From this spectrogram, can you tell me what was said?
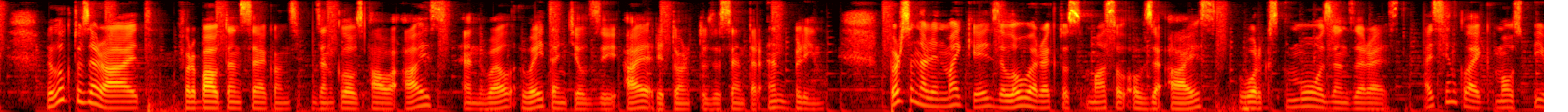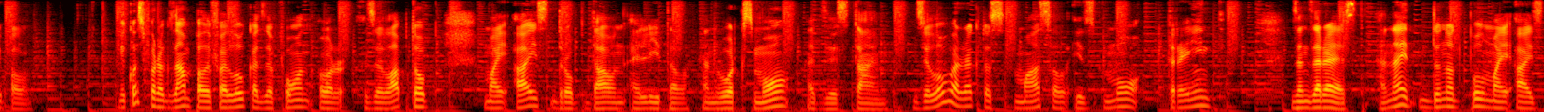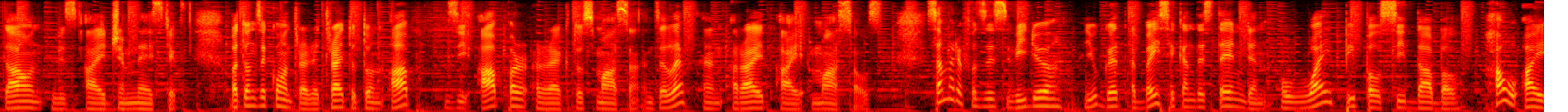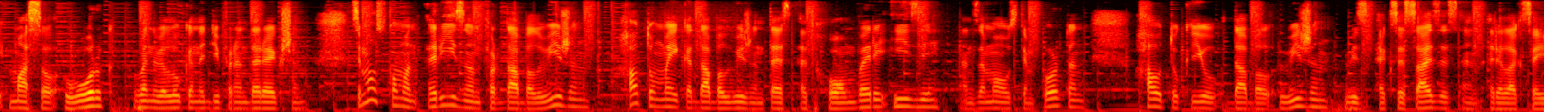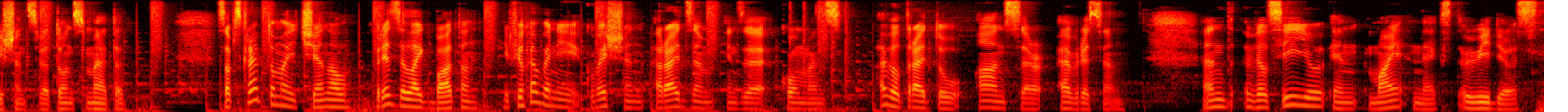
We look to the right for about 10 seconds, then close our eyes and well wait until the eye returns to the center and blink. Personally in my case the lower rectus muscle of the eyes works more than the rest. I think like most people. Because for example if I look at the phone or the laptop my eyes drop down a little and works more at this time. The lower rectus muscle is more trained than the rest, and I do not pull my eyes down with eye gymnastics, but on the contrary try to tone up the upper rectus muscle and the left and right eye muscles. Summary for this video, you get a basic understanding of why people see double, how eye muscle work when we look in a different direction, the most common reason for double vision, how to make a double vision test at home very easy, and the most important, how to cue double vision with exercises and relaxation Sveton's method. Subscribe to my channel, press the like button. If you have any question, write them in the comments. I will try to answer everything. And we'll see you in my next videos.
